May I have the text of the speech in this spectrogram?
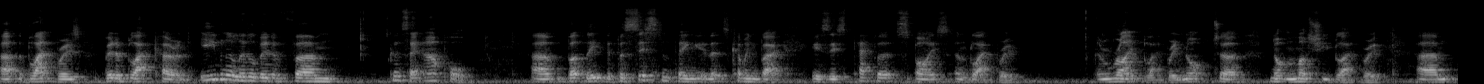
Uh, the blackberries, bit of black currant, even a little bit of, um, I was going to say apple. Um, but the, the persistent thing that's coming back is this pepper, spice and blackberry and ripe blackberry, not uh, not mushy blackberry. Um,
